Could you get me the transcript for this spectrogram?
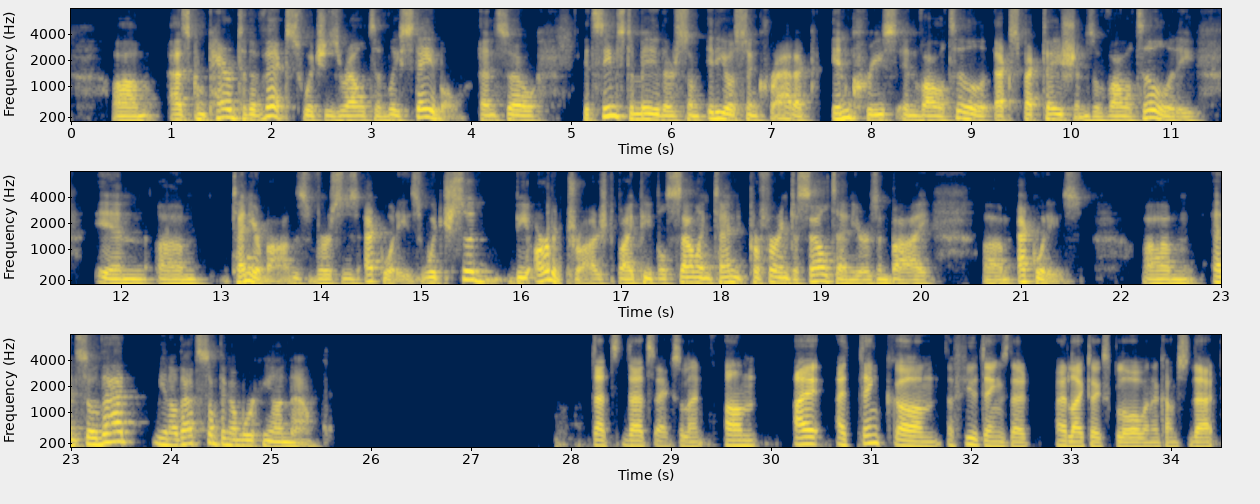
um, as compared to the VIX, which is relatively stable. And so it seems to me there's some idiosyncratic increase in volatility expectations of volatility in um, 10-year bonds versus equities, which should be arbitraged by people selling 10, preferring to sell 10 years and buy um, equities. Um, and so that you know that's something i'm working on now. That's that's excellent. Um i i think um a few things that i'd like to explore when it comes to that.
